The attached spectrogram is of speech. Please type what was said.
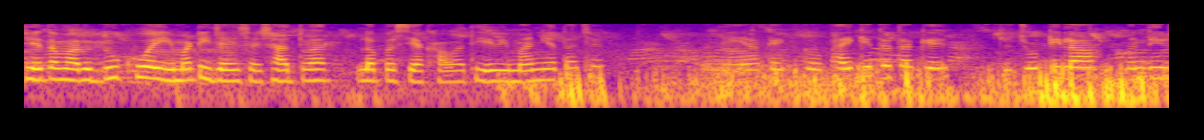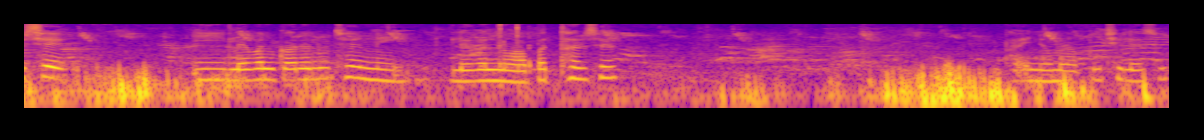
જે તમારું દુઃખ હોય એ મટી જાય છે, સાત વાર લપસ્યા ખાવાથી એવી માન્યતા છે. કંઈક ભાઈ કહેતા હતા કે જે ચોટીલા મંદિર છે એ લેવલ કરેલું છે ને લેવલનો આ પથ્થર છે. ભાઈને હમણાં પૂછી લેશું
